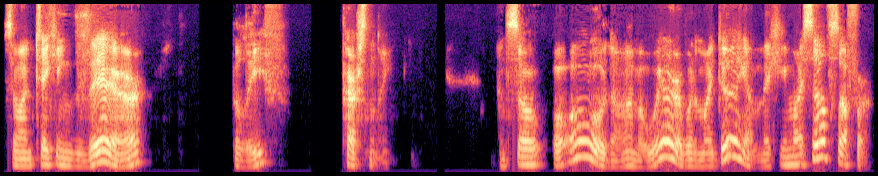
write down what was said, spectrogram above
So I'm taking their belief personally. And so, oh, oh, now I'm aware of what am I doing? I'm making myself suffer.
